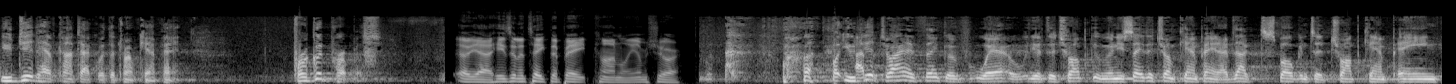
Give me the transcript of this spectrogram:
you did have contact with the Trump campaign for a good purpose. Oh yeah, he's going to take the bait, Connolly. I'm sure. But you did. I'm did. trying to think of where if the Trump. When you say the Trump campaign, I've not spoken to Trump campaign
